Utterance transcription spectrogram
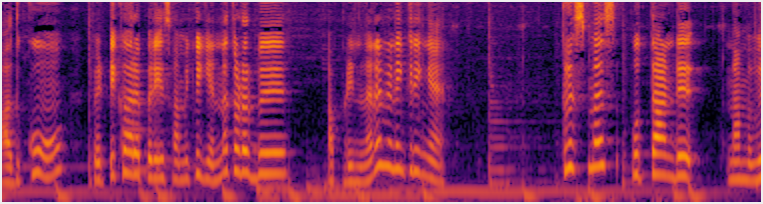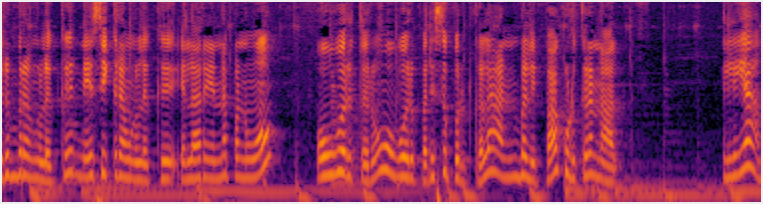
அதுக்கும் வெட்டிக்கார பெரியசாமிக்கு என்ன தொடர்பு? அப்படின்னு தானே நினைக்கிறீங்க? கிறிஸ்மஸ் புத்தாண்டு நம்ம விரும்புகிறவங்களுக்கு நேசிக்கிறவங்களுக்கு எல்லாரும் என்ன பண்ணுவோம்? ஒவ்வொருத்தரும் ஒவ்வொரு பரிசு பொருட்களை அன்பளிப்பாக கொடுக்குற நாள். இல்லையா?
